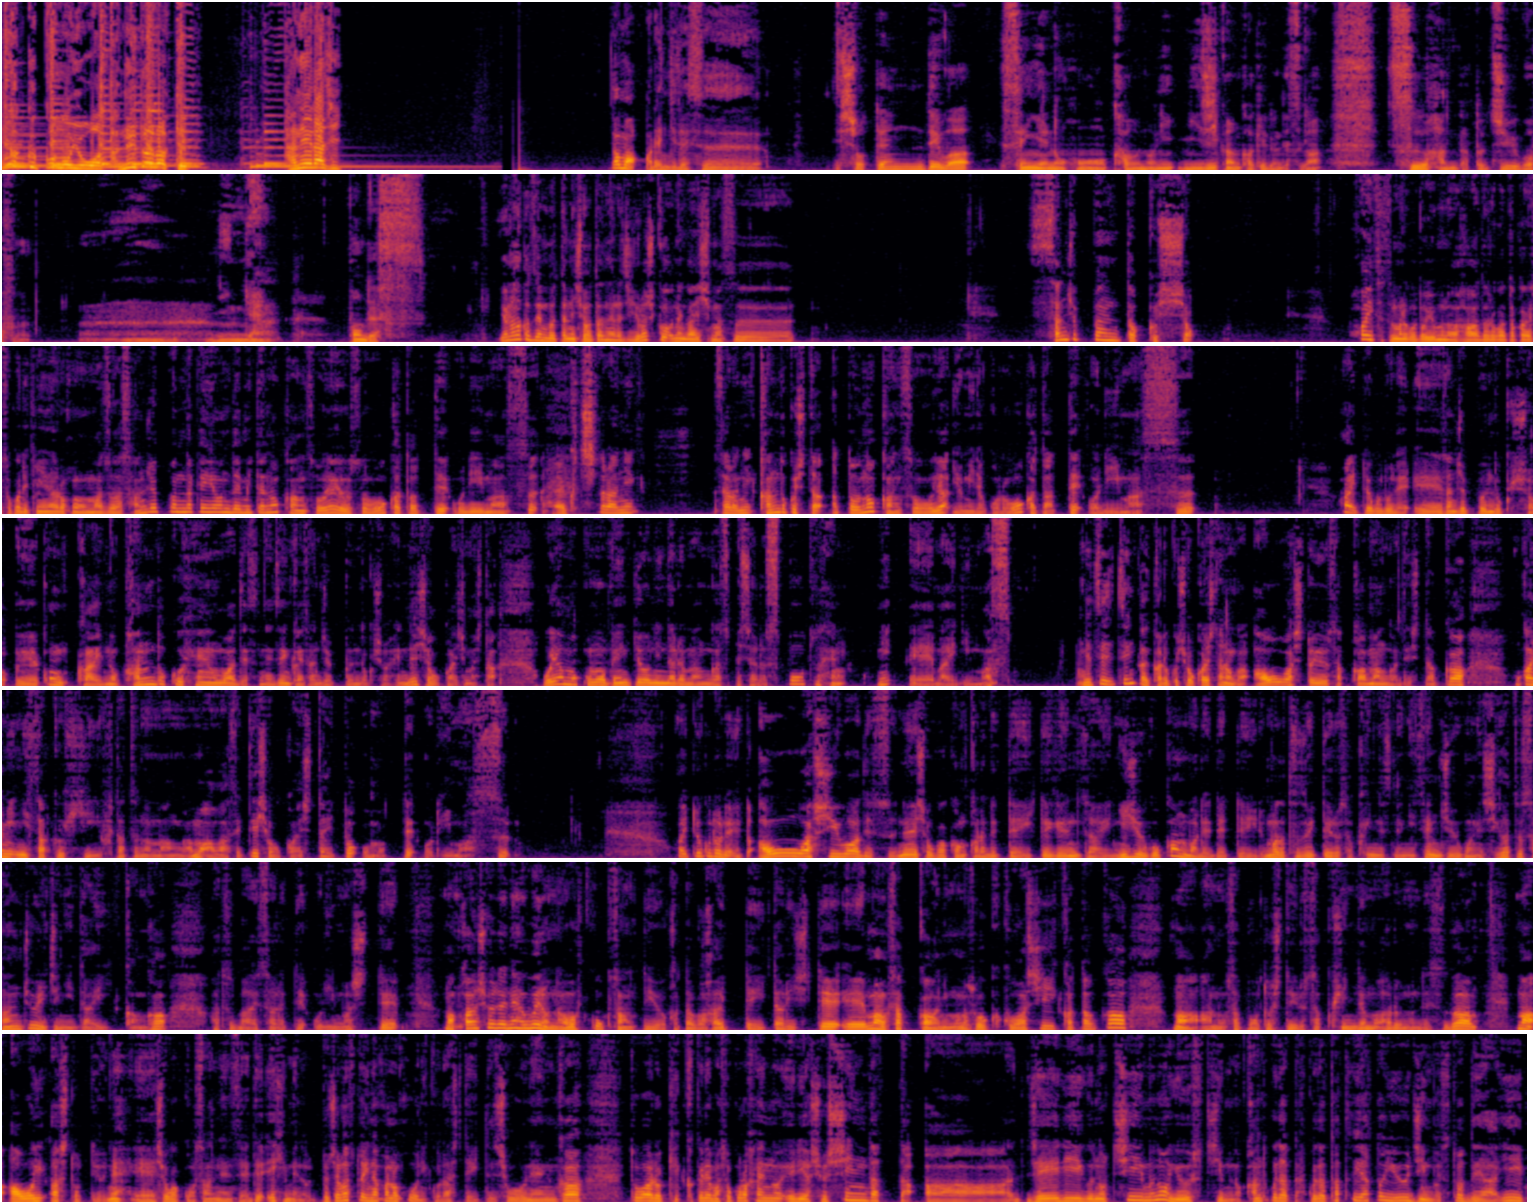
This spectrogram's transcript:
とかくこの世は種だらけ。種ラジ。どうも、オレンジです。書店では1000円の本を買うのに2時間かけるんですが、通販だと15分。うーん人間。ポンです。世の中全部歌にしよう種ラジよろしくお願いします。30分読書。はい、説まることを読むのはハードルが高い、そこで気になる本をまずは30分だけ読んでみての感想や予想を語っております。早口。さらに、さらに、監読した後の感想や読みどころを語っております。はい、ということで、えー30分読書、えー今回の監読編はですね、前回30分読書編で紹介しました。親も子も勉強になる漫画スペシャルスポーツ編に、えー参ります。で、前回軽く紹介したのが、青鷲というサッカー漫画でしたが、他に2作品、2つの漫画も合わせて紹介したいと思っております。はい、ということで、えっと、青鷲はですね、小学館から出ていて、現在25巻まで出ている、まだ続いている作品ですね。2015年4月30日に第1巻が発売されておりまして、まあ、監修でね、上野直彦さんっていう方が入っていたりして、えーまあ、サッカーにものすごく詳しい方が、まあ、あの、サポートしている作品でもあるのですが、まあ、青いアシトっていうね、えー小学校3年生で愛媛の、どちらかというと田舎の方に暮らしていて、少年が、とあるきっかけで、まあ、そこら辺のエリア出身だった、あー J リーグのチームのユースチームの監督だった福田達也という人物と出会い、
